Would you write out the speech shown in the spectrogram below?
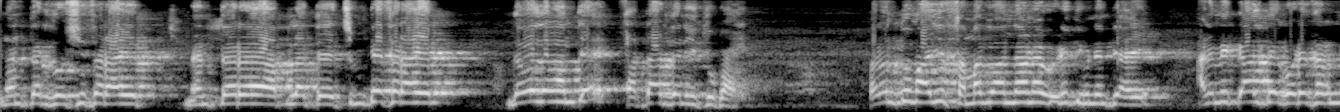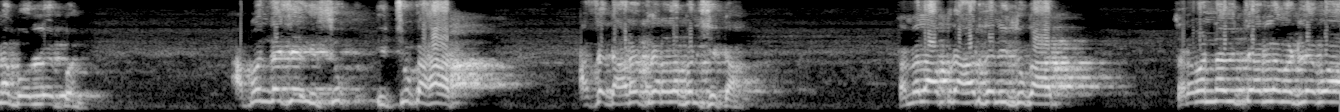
नंतर जोशी सर आहेत नंतर आपला ते चिमटे सर आहेत. जवळजवळ आमचे सात आठ जण इच्छुक आहेत. परंतु माझी समाज बांधवांना वेळीच विनंती आहे आणि मी काल ते घोडेसरांना बोललोय पण. आपण जसे इच्छुक इच्छुक आहात असं धाडस करायला पण शिका. आम्हाला आपण आठ जण इच्छुक आहात सर्वांना विचारलं म्हटलं बा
